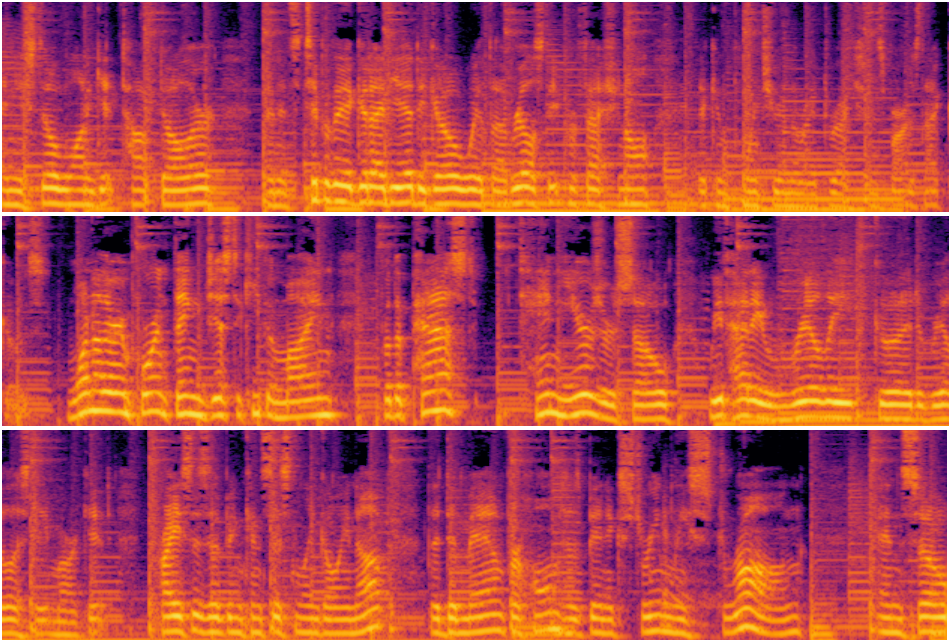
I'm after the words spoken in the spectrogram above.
and you still want to get top dollar, then it's typically a good idea to go with a real estate professional that can point you in the right direction as far as that goes. One other important thing just to keep in mind for the past 10 years or so, we've had a really good real estate market. Prices have been consistently going up. The demand for homes has been extremely strong. And so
